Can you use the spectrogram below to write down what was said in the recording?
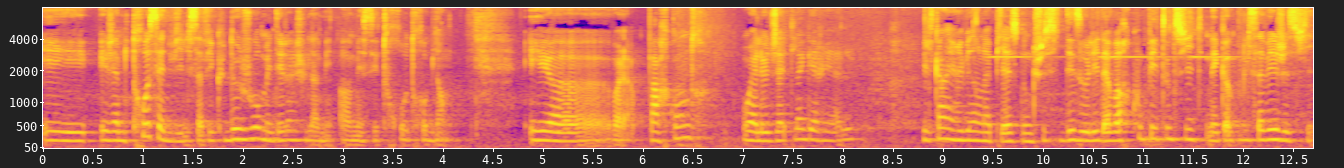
Et, et j'aime trop cette ville. Ça fait que deux jours, mais déjà, je suis là, mais oh, mais c'est trop, trop bien. Et euh, voilà. Par contre, ouais, le jet lag est réel. Quelqu'un est arrivé dans la pièce, donc je suis désolée d'avoir coupé tout de suite. Mais comme vous le savez, je suis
